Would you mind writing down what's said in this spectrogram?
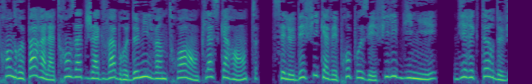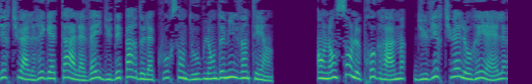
Prendre part à la Transat Jacques Vabre 2023 en classe 40, c'est le défi qu'avait proposé Philippe Guigné, directeur de Virtual Regatta à la veille du départ de la course en double en 2021. En lançant le programme, du virtuel au réel,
